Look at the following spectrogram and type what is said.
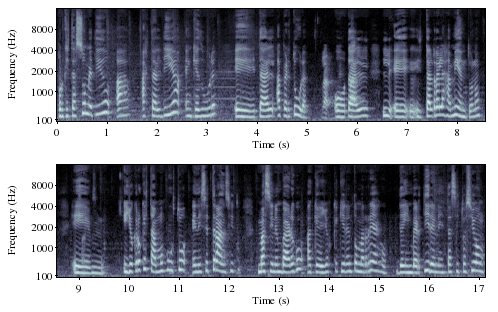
porque está sometido a hasta el día en que dure eh, tal apertura o tal, eh, tal relajamiento, ¿no? Y yo creo que estamos justo en ese tránsito, más sin embargo, aquellos que quieren tomar riesgo de invertir en esta situación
